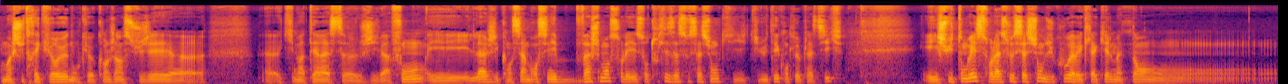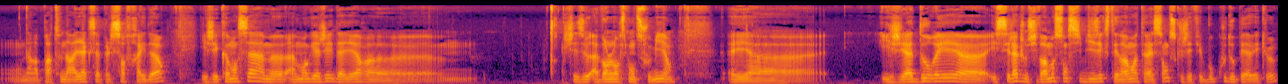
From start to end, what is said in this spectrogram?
Moi, je suis très curieux, donc euh, quand j'ai un sujet euh, qui m'intéresse, j'y vais à fond. Et là, j'ai commencé à me renseigner vachement sur, les, sur toutes les associations qui, luttaient contre le plastique. Et je suis tombé sur l'association du coup avec laquelle maintenant a un partenariat qui s'appelle Surfrider. Et j'ai commencé à m'engager d'ailleurs euh, chez eux avant le lancement de Soumis. Hein. Et, euh, et j'ai adoré. Euh, et c'est là que je me suis vraiment sensibilisé que c'était vraiment intéressant parce que j'ai fait beaucoup d'OP avec eux.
